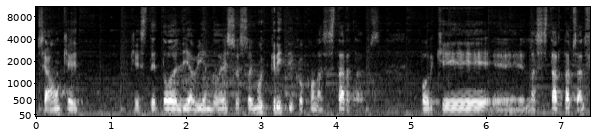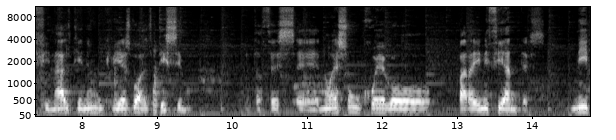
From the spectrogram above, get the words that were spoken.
o sea, aunque que esté todo el día viendo eso, soy muy crítico con las startups, porque eh, las startups al final tienen un riesgo altísimo. Entonces, eh, no es un juego para iniciantes, ni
